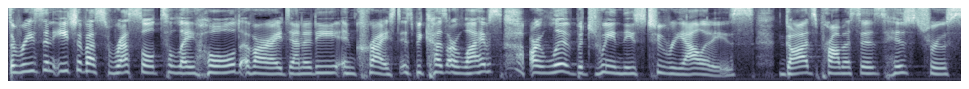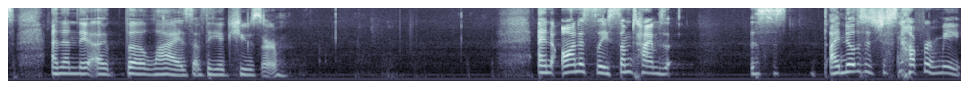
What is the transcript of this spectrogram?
The reason each of us wrestled to lay hold of our identity in Christ is because our lives are lived between these two realities God's promises, His truths, and then the, uh, the lies of the accuser. And honestly, sometimes this is I know this is just not for me.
